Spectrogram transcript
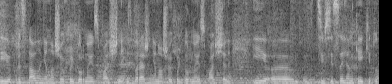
і представлення нашої культурної спадщини, і збереження нашої культурної спадщини. І е, ці всі селянки, які тут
